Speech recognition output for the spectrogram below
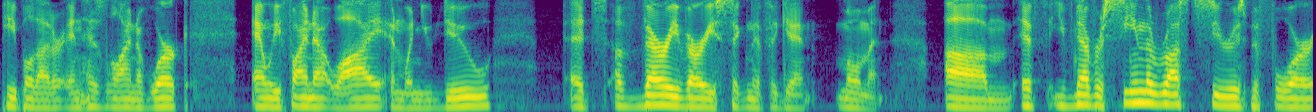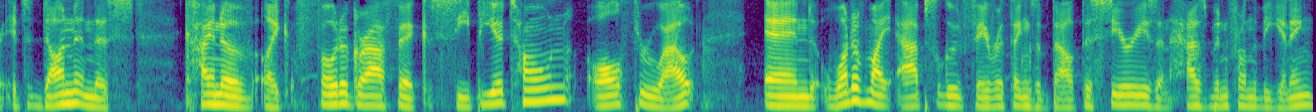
people that are in his line of work. And we find out why. And when you do, it's a very, very significant moment. Um, if you've never seen the Rust series before, it's done in this kind of like photographic sepia tone all throughout. And one of my absolute favorite things about this series, and has been from the beginning,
